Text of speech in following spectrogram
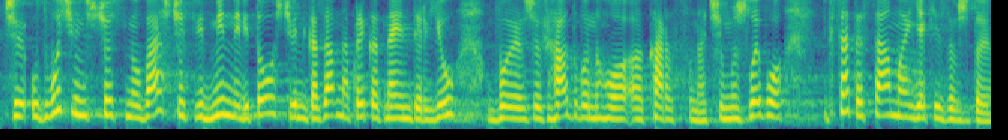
чи озвучив він щось нове, щось відмінне від того, що він казав, наприклад, на інтерв'ю в вже згадуваного е, Карлсона, чи можливо все те саме, як і завжди.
